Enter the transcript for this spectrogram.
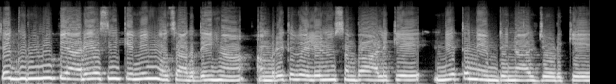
ਤੇ ਗੁਰੂ ਨੂੰ ਪਿਆਰੇ ਅਸੀਂ ਕਿਵੇਂ ਹੋ ਸਕਦੇ ਹਾਂ? ਅੰਮ੍ਰਿਤ ਵੇਲੇ ਨੂੰ ਸੰਭਾਲ ਕੇ ਨਿਤਨੇਮ ਦੇ ਨਾਲ ਜੁੜ ਕੇ,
